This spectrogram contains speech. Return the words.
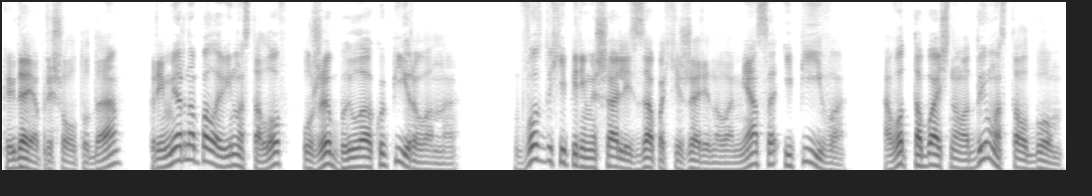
Когда я пришел туда, Примерно половина столов уже было оккупировано. В воздухе перемешались запахи жареного мяса и пива, а вот табачного дыма столбом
